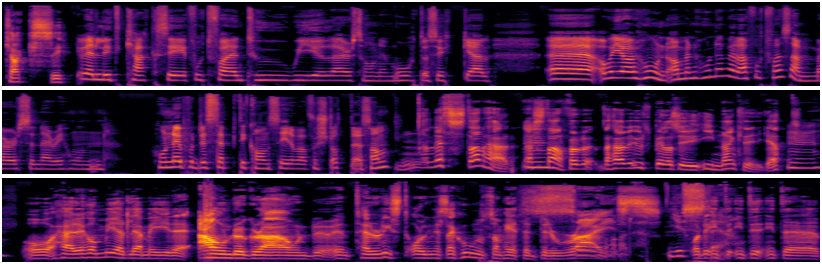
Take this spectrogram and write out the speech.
Kaxig. väldigt kaxig, fortfarande two-wheeler så hon är motorcykel. Eh, och vad gör hon? Ja men hon är väl fortfarande så här mercenary hon. Hon är på Decepticons sida vad jag förstått det som. Mm, nästan här, nästan. För det här utspelar sig ju innan kriget. Mm. Och här är hon medlem i det Underground, en terroristorganisation som heter The. Rise. Just Och det är inte, inte, inte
